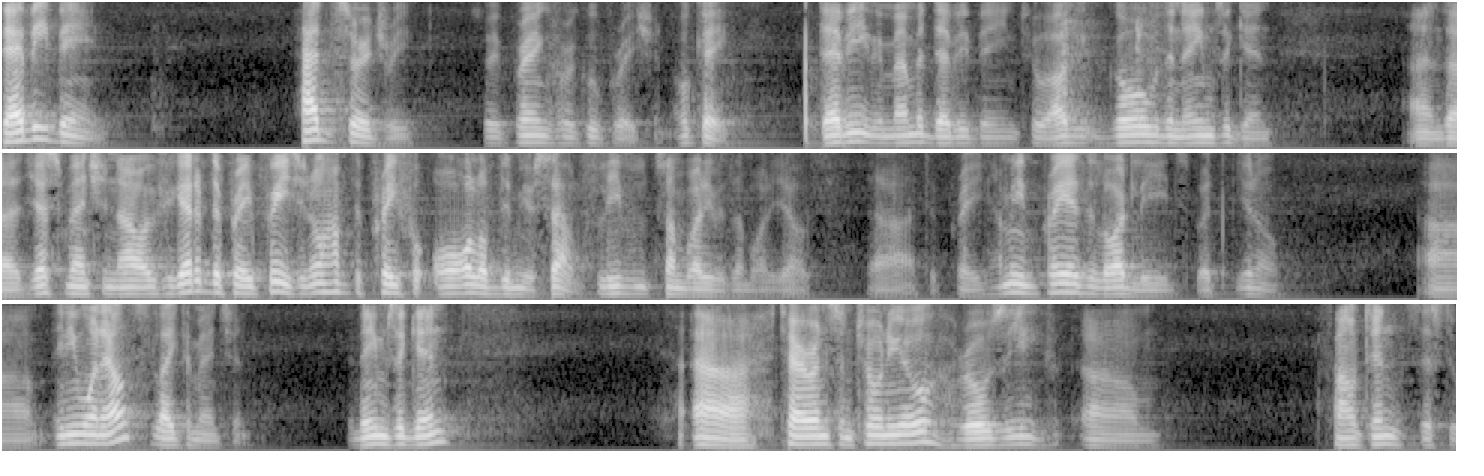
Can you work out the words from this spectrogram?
Debbie Bain had surgery, so we're praying for recuperation. Okay. Debbie, remember Debbie Bain too. I'll go over the names again. And uh, just mention now, if you get up to pray, please, you don't have to pray for all of them yourself. Leave somebody with somebody else uh, to pray. I mean, pray as the Lord leads, but, you know. Uh, anyone else like to mention? The names again? Uh, Terence Antonio, Rosie um, Fountain, Sister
